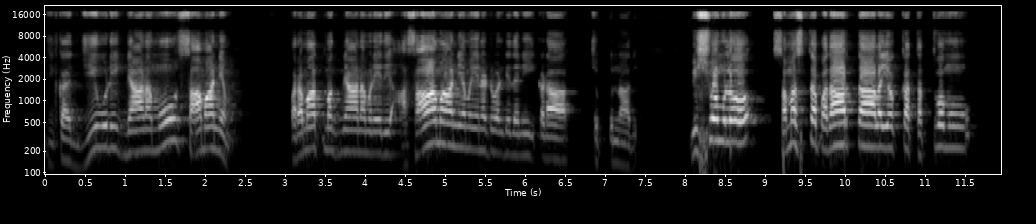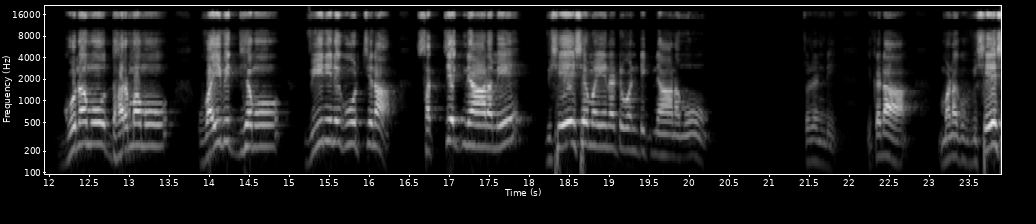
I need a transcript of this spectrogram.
ఇక జీవుడి జ్ఞానము సామాన్యం. పరమాత్మ జ్ఞానం అనేది అసామాన్యమైనటువంటిదని ఇక్కడ చెప్తున్నది. విశ్వములో సమస్త పదార్థాల యొక్క తత్వము గుణము ధర్మము వైవిధ్యము వీనిని గూర్చిన సత్య జ్ఞానమే విశేషమైనటువంటి జ్ఞానము. చూడండి ఇక్కడ మనకు విశేష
